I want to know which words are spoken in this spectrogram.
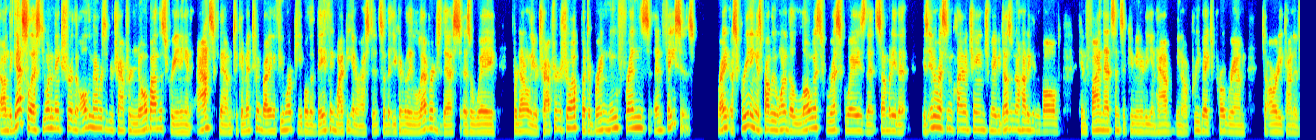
on the guest list, you want to make sure that all the members of your chapter know about the screening and ask them to commit to inviting a few more people that they think might be interested so that you can really leverage this as a way for not only your chapter to show up, but to bring new friends and faces, right? A screening is probably one of the lowest risk ways that somebody that is interested in climate change, maybe doesn't know how to get involved, can find that sense of community and have, you know, a pre-baked program to already kind of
